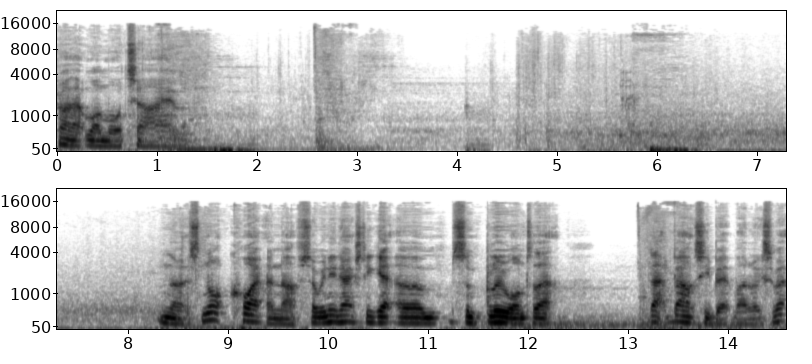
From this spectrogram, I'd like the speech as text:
Try that one more time. No, it's not quite enough, so we need to actually get um, some blue onto that that bouncy bit by the looks of it.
